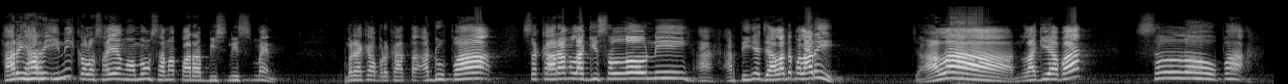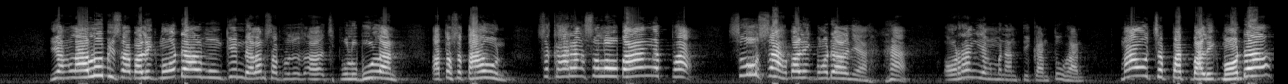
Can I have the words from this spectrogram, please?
Hari-hari ini kalau saya ngomong sama para bisnismen, mereka berkata, aduh pak, sekarang lagi slow nih. Ah, artinya jalan apa lari? Jalan. Lagi apa? Slow pak. Yang lalu bisa balik modal mungkin dalam 10 eh, bulan atau setahun. Sekarang slow banget pak. Susah balik modalnya. Nah, orang yang menantikan Tuhan, mau cepat balik modal,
